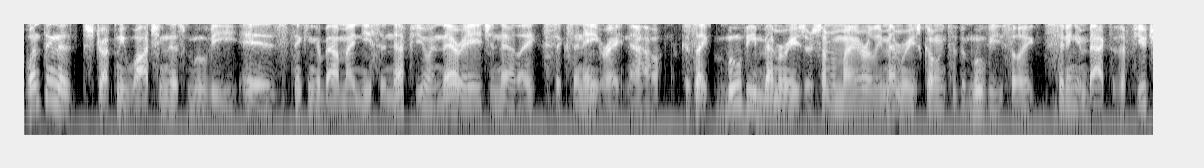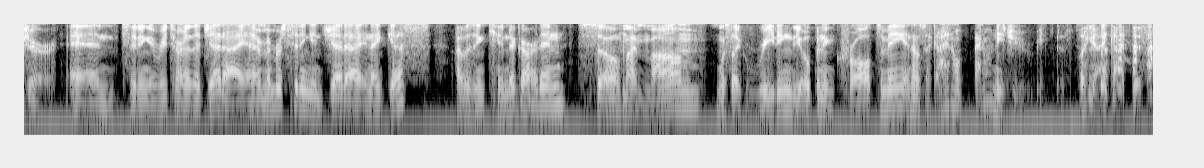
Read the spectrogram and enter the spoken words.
one thing that struck me watching this movie is thinking about my niece and nephew and their age, and they're like six and eight right now. Because like movie memories are some of my early memories going to the movies. So like sitting in Back to the Future and sitting in Return of the Jedi. And I remember sitting in Jedi, and I guess I was in kindergarten, so my mom was like reading the opening crawl to me, and I was like, I don't, I don't need you to read. Like, I got this,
